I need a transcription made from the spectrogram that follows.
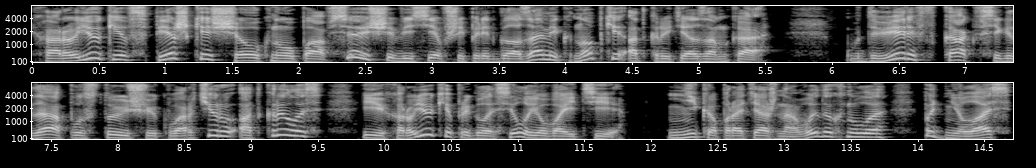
Харуюки в спешке щелкнул по всё ещё висевшей перед глазами кнопке открытия замка. В дверь в, как всегда, пустующую квартиру открылась, и Харуюки пригласил её войти. Ника протяжно выдохнула, поднялась,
